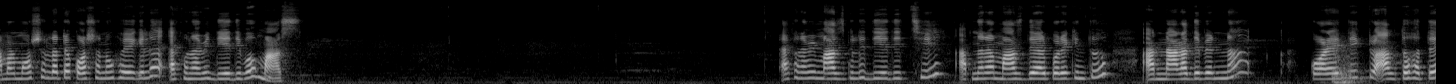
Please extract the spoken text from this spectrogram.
আমার মশলাটা কষানো হয়ে গেলে এখন আমি দিয়ে দিব মাছ। এখন আমি মাছগুলি দিয়ে দিচ্ছি। আপনারা মাছ দেওয়ার পরে কিন্তু আর নাড়া দেবেন না। কড়াইতে একটু আলতো হাতে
